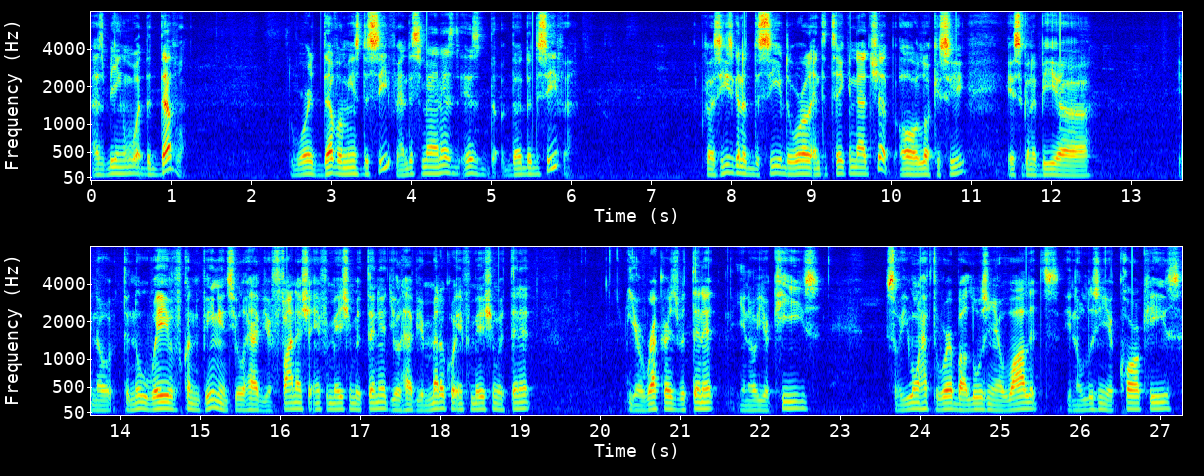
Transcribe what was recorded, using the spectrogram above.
as being what? The devil. The word devil means deceiver. And this man is, is the, the, the deceiver. Because he's going to deceive the world into taking that chip. Oh, look, you see, it's going to be, uh, you know, the new wave of convenience. You'll have your financial information within it. You'll have your medical information within it. Your records within it. You know, your keys. So you won't have to worry about losing your wallets, you know, losing your car keys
